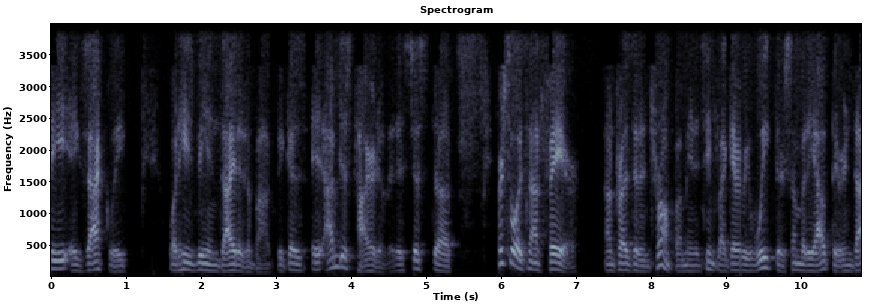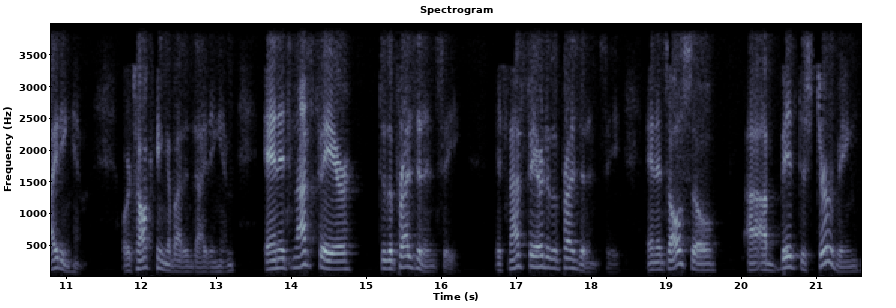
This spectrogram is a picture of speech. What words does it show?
see exactly what he's being indicted about because it, I'm just tired of it. It's just, uh, first of all, it's not fair on President Trump. I mean, it seems like every week there's somebody out there indicting him or talking about indicting him. And it's not fair to the presidency. It's not fair to the presidency. And it's also uh, a bit disturbing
